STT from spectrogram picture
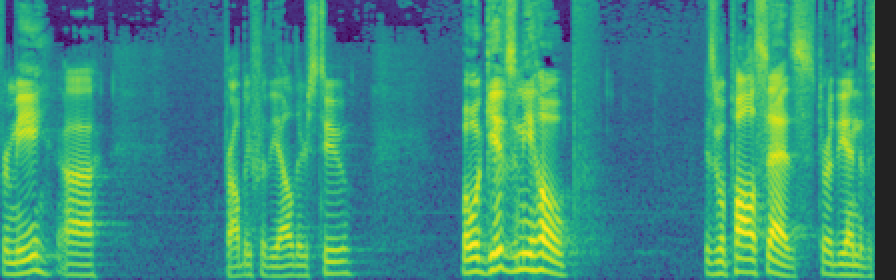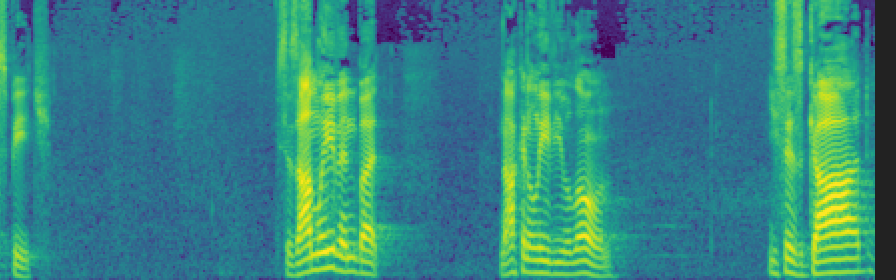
for me, uh, probably for the elders too. But what gives me hope is what Paul says toward the end of the speech. He says, I'm leaving, but not going to leave you alone. He says, God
